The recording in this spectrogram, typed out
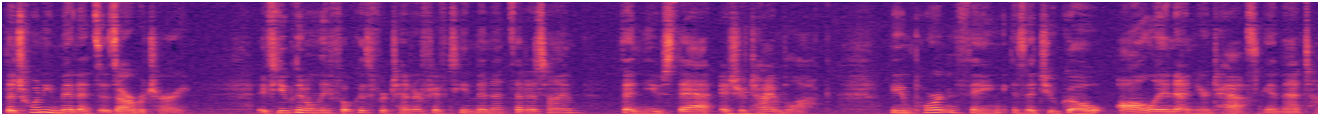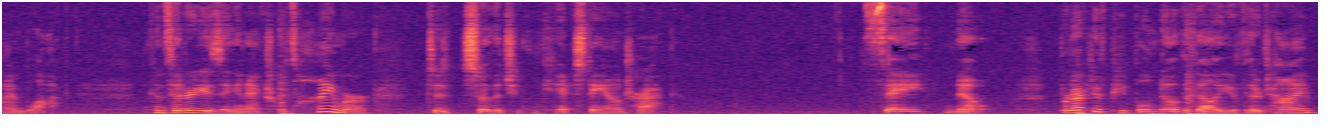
The 20 minutes is arbitrary. If you can only focus for 10 or 15 minutes at a time, then use that as your time block. The important thing is that you go all in on your task in that time block. Consider using an actual timer to, so that you can stay on track. Say no. Productive people know the value of their time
